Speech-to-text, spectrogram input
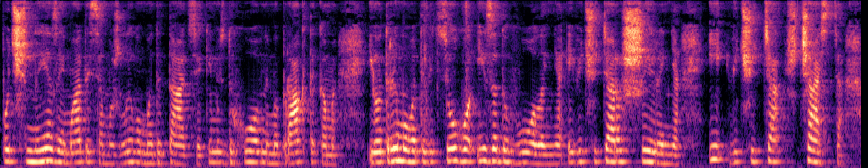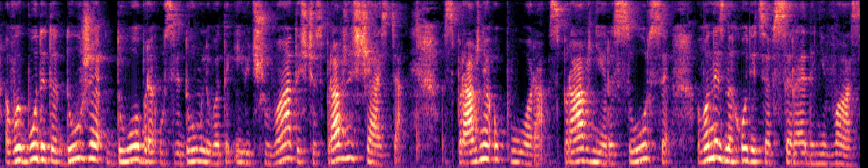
почне займатися, можливо, медитацією, якимись духовними практиками, і отримувати від цього і задоволення, і відчуття розширення, і відчуття щастя. Ви будете дуже добре усвідомлювати і відчувати, що справжнє щастя, справжня опора, справжні ресурси вони знаходяться всередині вас,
